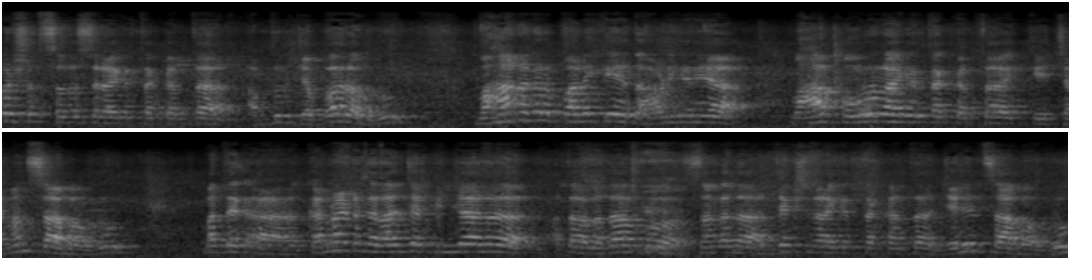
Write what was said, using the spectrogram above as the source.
ಪರಿಷತ್ ಸದಸ್ಯರಾಗಿರ್ತಕ್ಕಂಥ ಅಬ್ದುಲ್ ಜಬ್ಬಾರ್ ಅವರು ಮಹಾನಗರ ಪಾಲಿಕೆಯ ದಾವಣಗೆರೆಯ ಮಹಾಪೌರರಾಗಿರ್ತಕ್ಕಂಥ ಕೆ. ಚಮನ್ ಸಾಬ್ ಅವರು, ಮತ್ತು ಕರ್ನಾಟಕ ರಾಜ್ಯ ಪಿಂಜಾರ ಅಥವಾ ಲದಾಖ್ ಸಂಘದ ಅಧ್ಯಕ್ಷರಾಗಿರ್ತಕ್ಕಂಥ ಜಲೀಲ್ ಸಾಬ್ ಅವರು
